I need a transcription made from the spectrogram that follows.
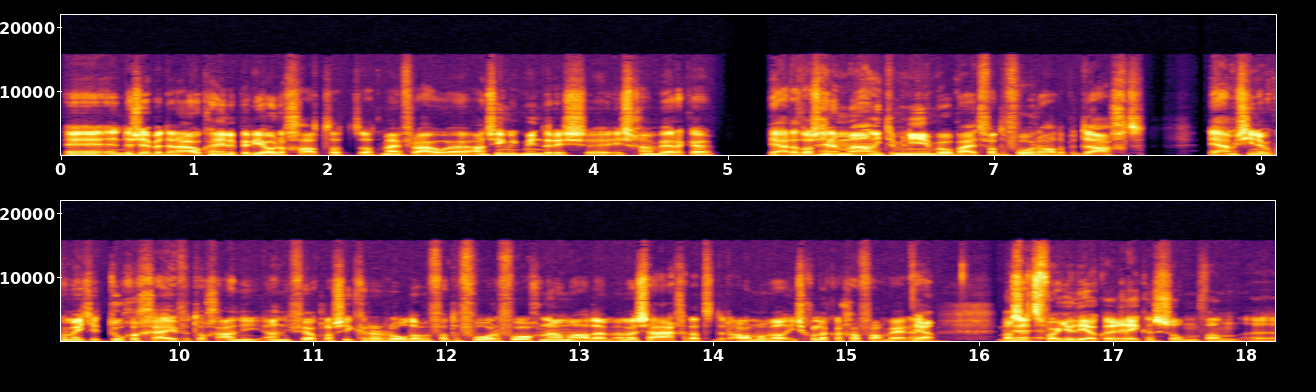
Eh, en dus hebben we daarna ook een hele periode gehad dat, dat mijn vrouw eh, aanzienlijk minder is, eh, is gaan werken. Ja, dat was helemaal niet de manier waarop wij het van tevoren hadden bedacht. Ja, misschien heb ik een beetje toegegeven toch aan die, aan die veel klassiekere rol dan we van tevoren voorgenomen hadden. Maar we zagen dat we er allemaal wel iets gelukkiger van werden. Ja. Was het Eh, voor jullie ook een rekensom van eh,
